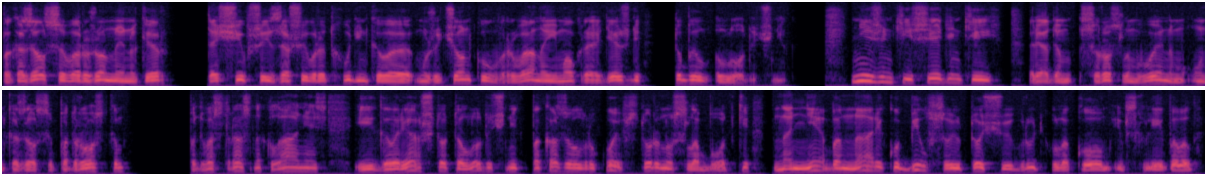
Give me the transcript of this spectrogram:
показался вооруженный нукер, тащивший за шиворот худенького мужичонку в рваной и мокрой одежде, то был лодочник. Низенький, седенький, рядом с рослым воином он казался подростком, подвострастно кланяясь и, говоря что-то, лодочник показывал рукой в сторону слободки, на небо, на реку, бил в свою тощую грудь кулаком и всхлипывал —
